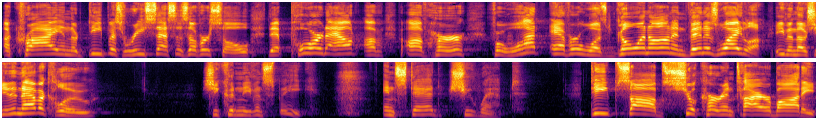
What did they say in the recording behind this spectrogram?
a cry in the deepest recesses of her soul that poured out of, of her for whatever was going on in Venezuela, even though she didn't have a clue. She couldn't even speak. Instead, she wept. Deep sobs shook her entire body.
